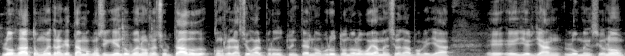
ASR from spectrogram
los datos muestran que estamos consiguiendo buenos resultados con relación al Producto Interno Bruto. No lo voy a mencionar porque ya eh, Yerjan lo mencionó.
